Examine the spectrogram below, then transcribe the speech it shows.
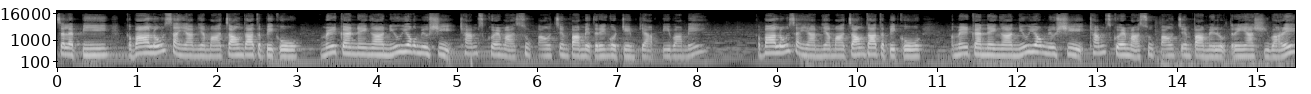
ဆက်လက်ပြီးကမ္ဘာလုံးဆိုင်ရာမြန်မာចောင်းသားတပိတ်ကိုအမေရိကန်နိုင်ငံနယူးယောက်မြို့ရှိ Times Square မှာစုပေါင်းကျင်းပမယ့်တဲ့ရင်ကိုတင်ပြပေးပါမယ်။ကမ္ဘာလုံးဆိုင်ရာမြန်မာចောင်းသားတပိတ်ကို အမေရိကန်နိုင်ငံနယူးယောက်မြို့ရှိ Times Square မှာစုပေါင်းကျင်းပမယ်လို့တင်ရရှိပါရယ်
